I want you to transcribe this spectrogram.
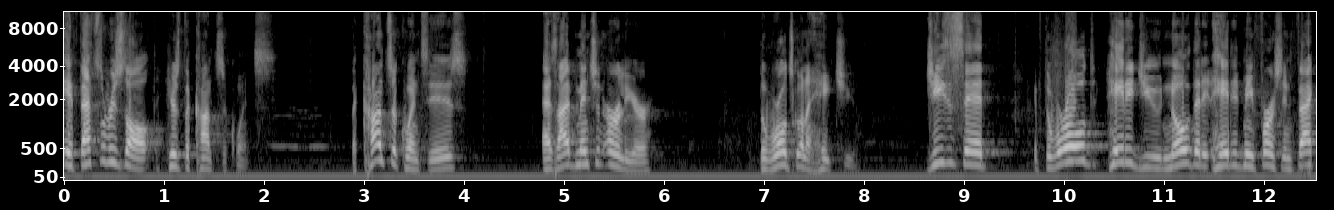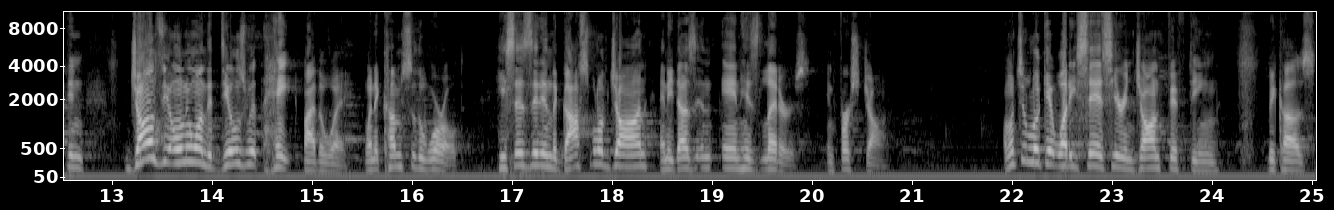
if that's the result, here's the consequence. The consequence is, as I've mentioned earlier, the world's going to hate you. Jesus said, if the world hated you, know that it hated me first. In fact, in, John's the only one that deals with hate, by the way, when it comes to the world. He says it in the Gospel of John, and he does it in, in his letters in 1 John. I want you to look at what he says here in John 15, because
